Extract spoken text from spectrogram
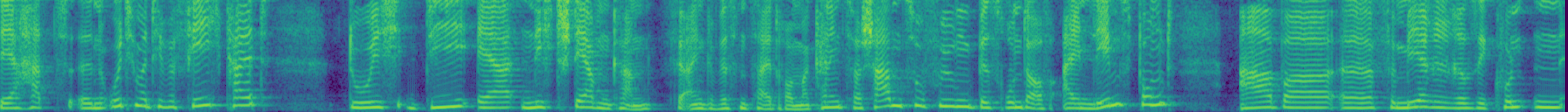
der hat eine ultimative Fähigkeit. durch die er nicht sterben kann für einen gewissen Zeitraum. Man kann ihm zwar Schaden zufügen bis runter auf einen Lebenspunkt, aber äh, für mehrere Sekunden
